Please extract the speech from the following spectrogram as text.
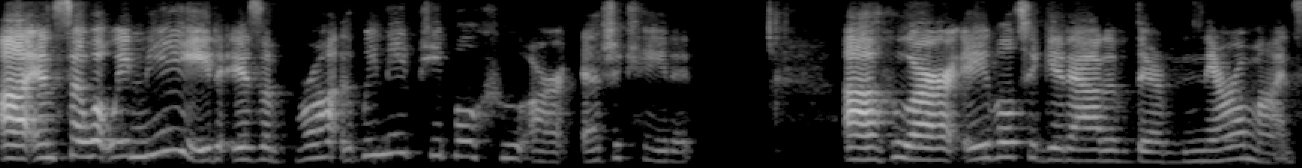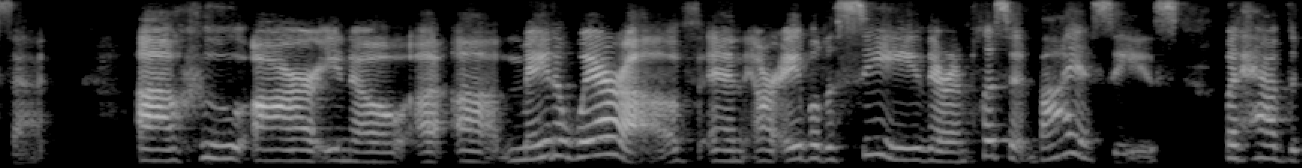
Uh, and so, what we need is a broad, we need people who are educated, uh, who are able to get out of their narrow mindset, uh, who are, you know, uh, uh, made aware of and are able to see their implicit biases, but have the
